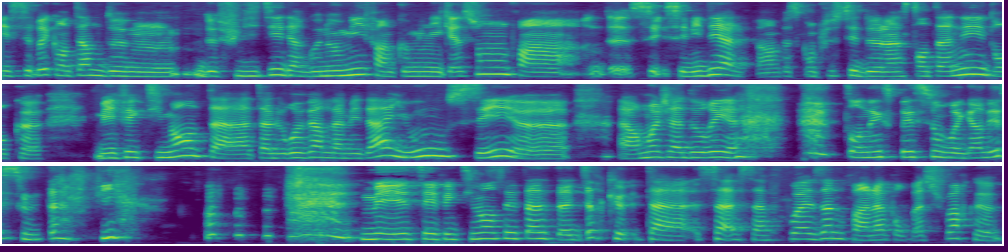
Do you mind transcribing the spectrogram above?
et c'est vrai qu'en termes de, de fluidité, d'ergonomie, enfin, de communication, enfin, c'est l'idéal, hein, parce qu'en plus c'est de l'instantané. Donc, euh, mais effectivement, tu as, le revers de la médaille où c'est. Euh, alors moi, j'ai adoré ton expression "regarder sous le tapis". mais c'est effectivement c'est ça, c'est-à-dire que as, ça, ça foisonne. Enfin là, pour Patchwork. que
